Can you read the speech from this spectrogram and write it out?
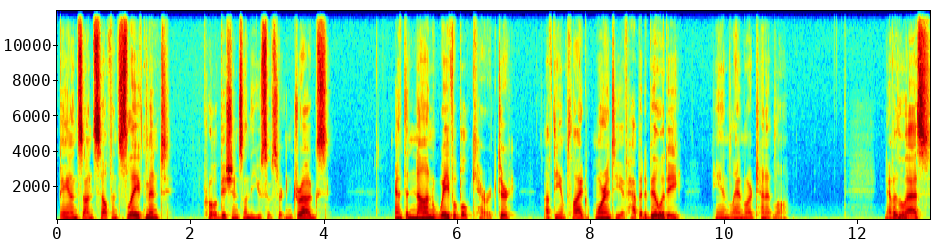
bans on self-enslavement, prohibitions on the use of certain drugs, and the non-waivable character of the implied warranty of habitability in landlord-tenant law. Nevertheless,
